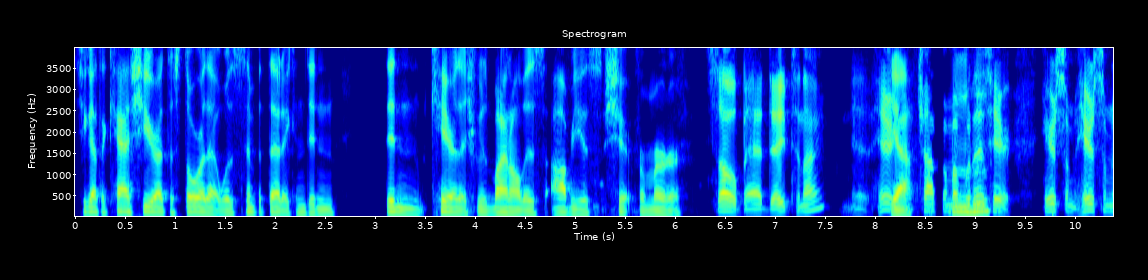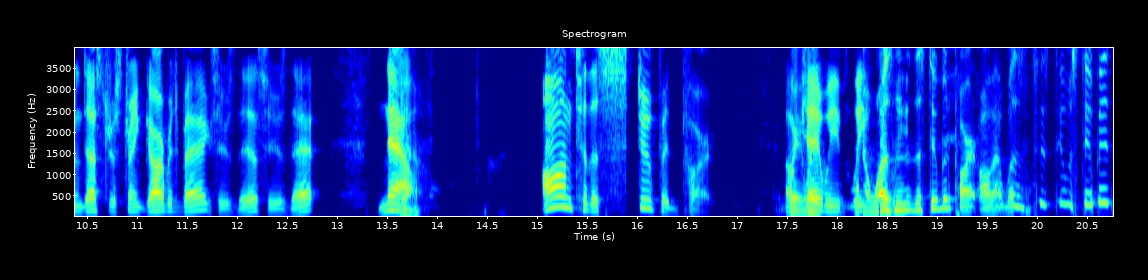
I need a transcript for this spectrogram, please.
she got the cashier at the store that was sympathetic and didn't didn't care that she was buying all this obvious shit for murder. So bad date tonight. Here, Yeah. chop them up with this. Here, here's some here's some industrial strength garbage bags. Here's this. Here's that. Now, Yeah. on to the stupid part. Wait, Okay, wait, we've we that wasn't the stupid part. All that was it was stupid.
